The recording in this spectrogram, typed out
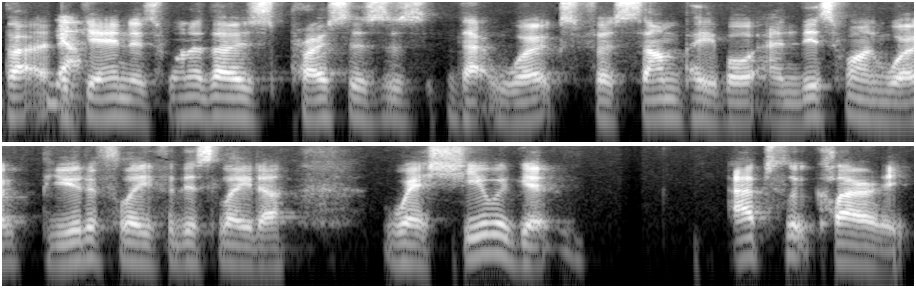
but yeah. again, it's one of those processes that works for some people. And this one worked beautifully for this leader where she would get absolute clarity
